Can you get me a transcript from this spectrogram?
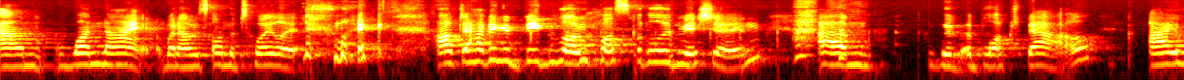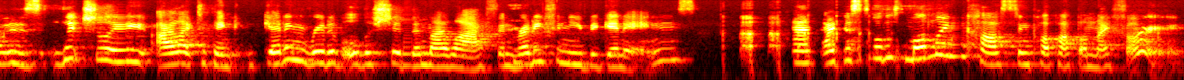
um, one night when I was on the toilet, like after having a big long hospital admission um, with a blocked bowel, I was literally, I like to think, getting rid of all the shit in my life and ready for new beginnings. And I just saw this modeling casting pop up on my phone.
